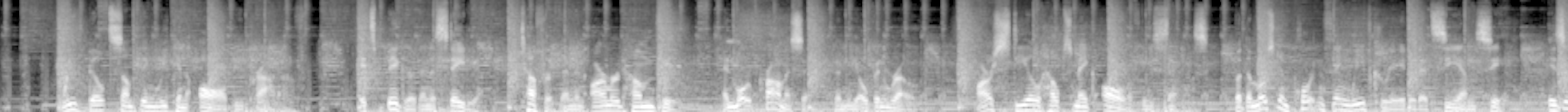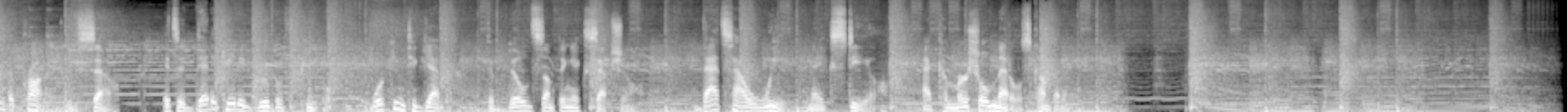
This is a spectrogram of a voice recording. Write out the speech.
We've built something we can all be proud of. It's bigger than a stadium, tougher than an armored Humvee, and more promising than the open road. Our steel helps make all of these things, but the most important thing we've created at CMC isn't the product we sell. It's a dedicated group of people working together to build something exceptional. That's how we make steel at Commercial Metals Company.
